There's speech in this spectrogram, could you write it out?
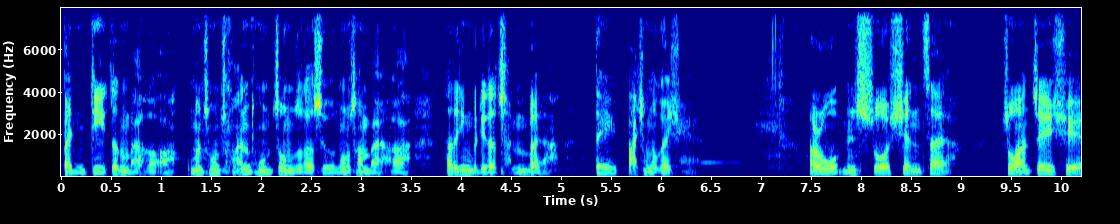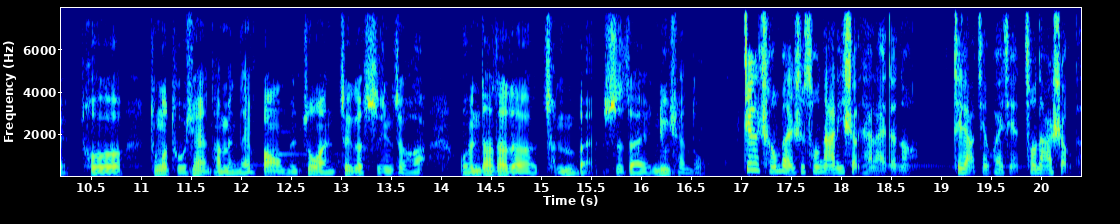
本地这种百合啊，我们从传统种植的时候，农场百合啊，它的一亩地的成本啊，得八千多块钱。而我们说现在啊，做完这些和通过图线他们来帮我们做完这个事情之后啊，我们的它的成本是在六千多。这个成本是从哪里省下来的呢？这两千块钱从哪儿省的？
